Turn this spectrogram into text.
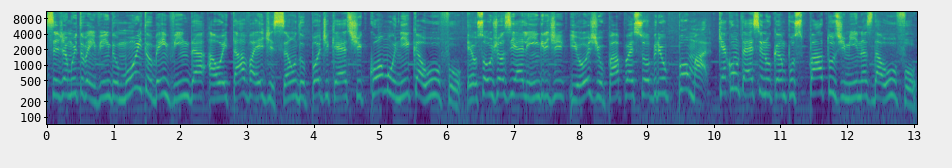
seja muito bem-vindo, muito bem-vinda à oitava edição do podcast Comunica UFO. Eu sou Josiele Ingrid e hoje o papo é sobre o Pomar, que acontece no campus Patos de Minas da UFO.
